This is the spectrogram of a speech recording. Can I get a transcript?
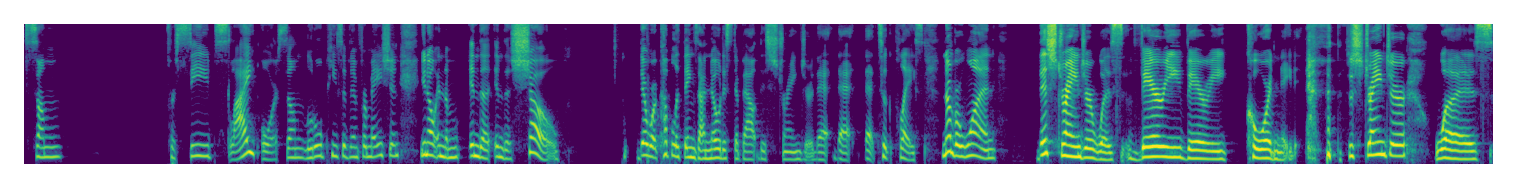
some perceived slight or some little piece of information. You know in the in the in the show there were a couple of things i noticed about this stranger that that that took place. Number one this stranger was very very coordinated. The stranger was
